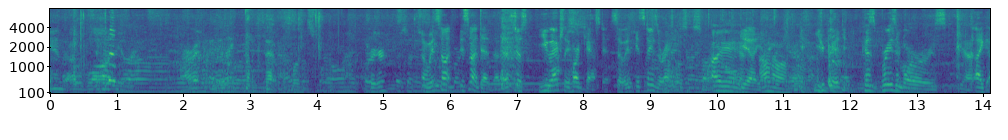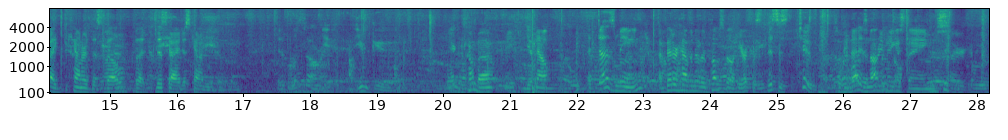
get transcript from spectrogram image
and I will block. Alright. That wasn't small. Trigger. Oh, it's not. It's not dead though. That's just you actually hard cast it, so it, it stays around. Oh, yeah, yeah. Oh, yeah, yeah. I don't know. You're good. Because Brazen Borrower, Yeah. I, I countered the spell, but this guy I just countered the ability. Yeah, you're good. You're good. Come back. Now, it does mean I better have another pump spell here, because this is two. So that is not Three lethal. biggest things.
